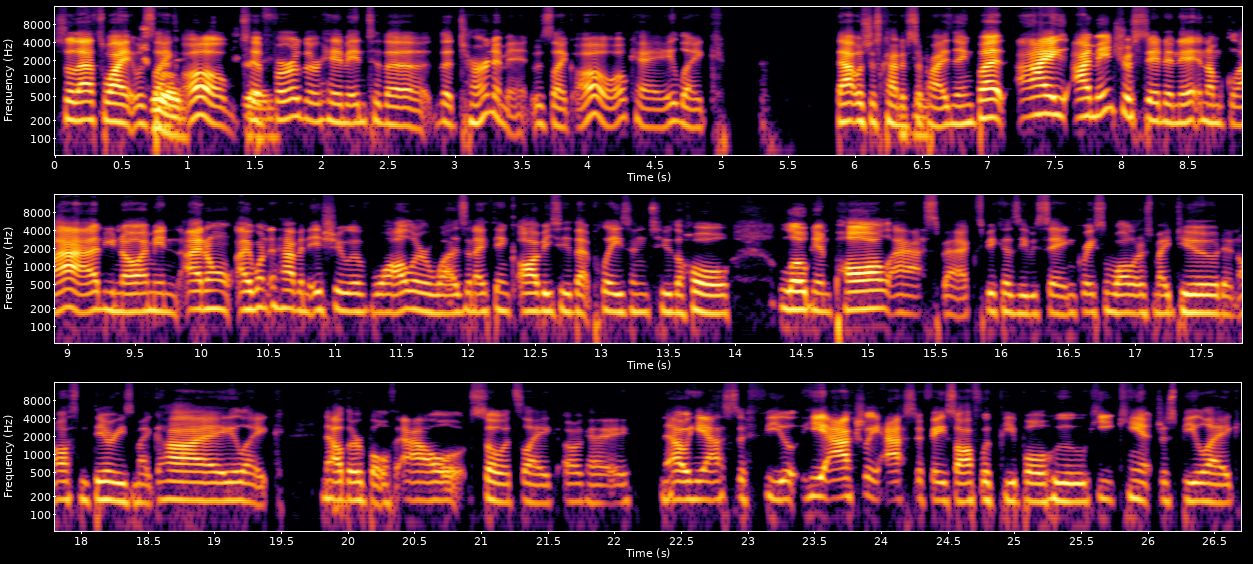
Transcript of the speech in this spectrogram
So that's why it was True. like, oh, True. to further him into the the tournament. It was like, oh, okay, like that was just kind of mm-hmm. surprising but i i'm interested in it and i'm glad you know i mean i don't i wouldn't have an issue if waller was and i think obviously that plays into the whole logan paul aspect because he was saying grayson waller's my dude and austin theory's my guy like now they're both out so it's like okay now he has to feel he actually has to face off with people who he can't just be like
